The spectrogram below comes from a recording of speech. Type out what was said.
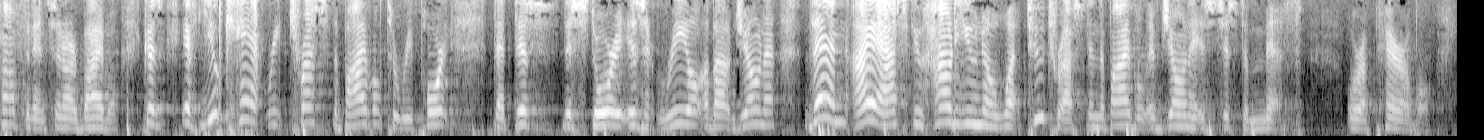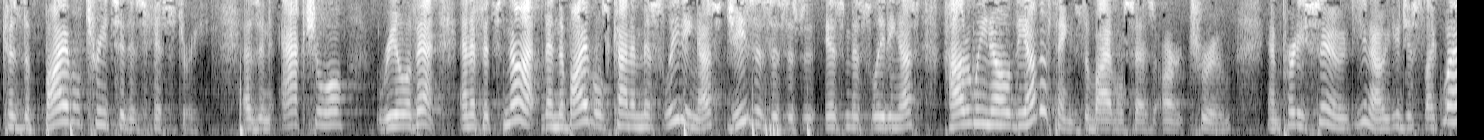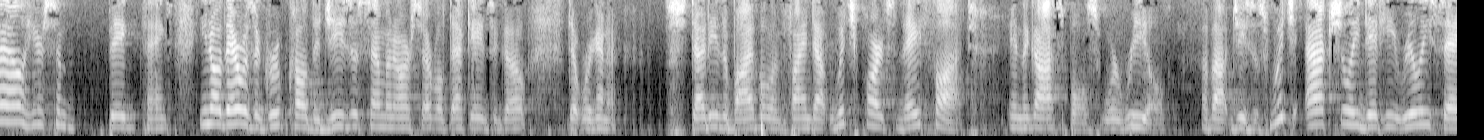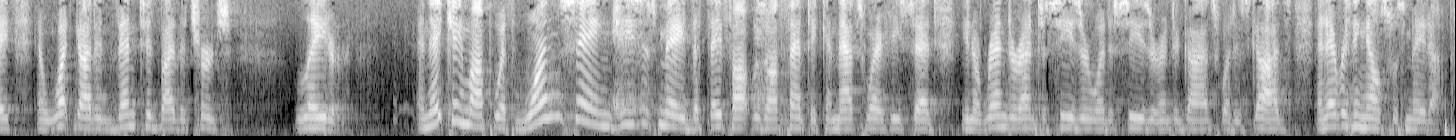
confidence in our Bible. Because if you can't re- trust the Bible to report that this, this story isn't real about Jonah, then I ask you, how do you know what to trust in the Bible if Jonah is just a myth or a parable? Because the Bible treats it as history, as an actual real event. And if it's not, then the Bible's kind of misleading us. Jesus is, is misleading us. How do we know the other things the Bible says aren't true? And pretty soon, you know, you just like, well, here's some big things. You know, there was a group called the Jesus Seminar several decades ago that were going to study the Bible and find out which parts they thought in the Gospels were real about Jesus. Which actually did he really say and what got invented by the church later? And they came up with one saying Jesus made that they thought was authentic, and that's where he said, you know, render unto Caesar what is Caesar, unto God's what is God's, and everything else was made up.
